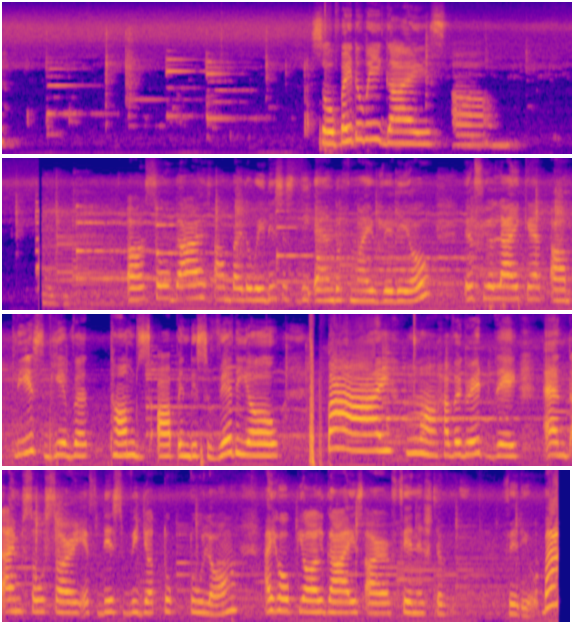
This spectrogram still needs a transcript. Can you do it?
So, by the way, guys, um uh, so guys, um, by the way, this is the end of my video. If you like it, um, please give a thumbs up in this video. Bye! Have a great day. And I'm so sorry if this video took too long. I hope you all guys are finished the video. Bye!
